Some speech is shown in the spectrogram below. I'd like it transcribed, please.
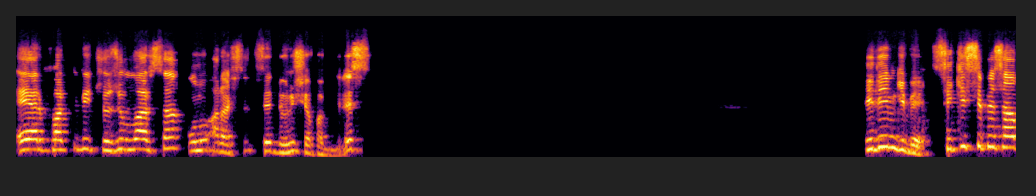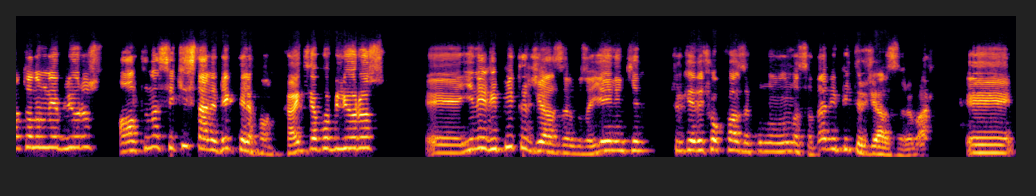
eğer farklı bir çözüm varsa onu araştırıp size dönüş yapabiliriz. Dediğim gibi 8 SIP hesabı tanımlayabiliyoruz. Altına 8 tane DEC telefon kayıt yapabiliyoruz. Ee, yine repeater cihazlarımıza Yeelink'in Türkiye'de çok fazla kullanılmasa da repeater cihazları var. Ee,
